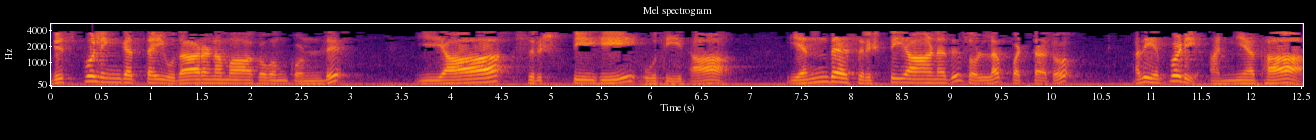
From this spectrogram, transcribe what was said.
விஸ்புலிங்கத்தை உதாரணமாகவும் கொண்டு யா சிருஷ்டிகி உதிதா. எந்த சிருஷ்டியானது சொல்லப்பட்டதோ அது எப்படி? அந்யதா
